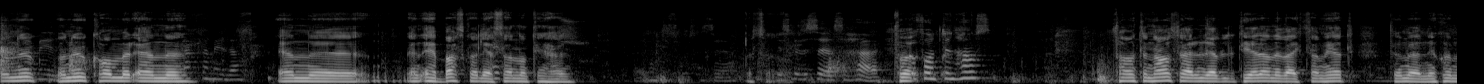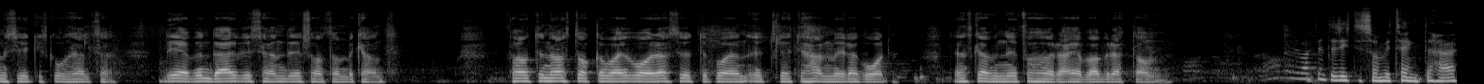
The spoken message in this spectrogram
Och, nu, och nu kommer en, en, eh, en Ebba ska läsa någonting här. Jag skulle säga så här. För- På Fountain House Fountain House är en rehabiliterande verksamhet för människor med psykisk ohälsa. Det är även där vi sänder ifrån som bekant. Fountain House Stockholm var i våras ute på en utflykt till Hallmyra gård. Den ska vi nu få höra Ebba berätta om. Det var inte riktigt som vi tänkte här.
